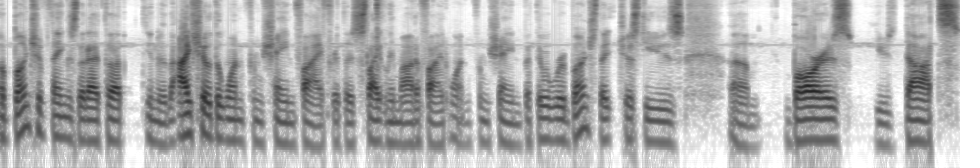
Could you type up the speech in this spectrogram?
a, bunch of things that I thought, you know, I showed the one from Shane Five or the slightly modified one from Shane, but there were a bunch that just use um, bars, use dots,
